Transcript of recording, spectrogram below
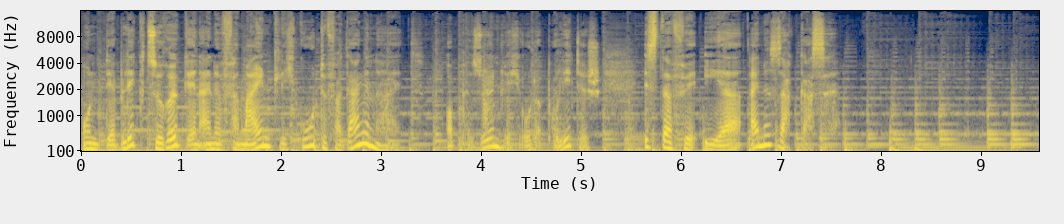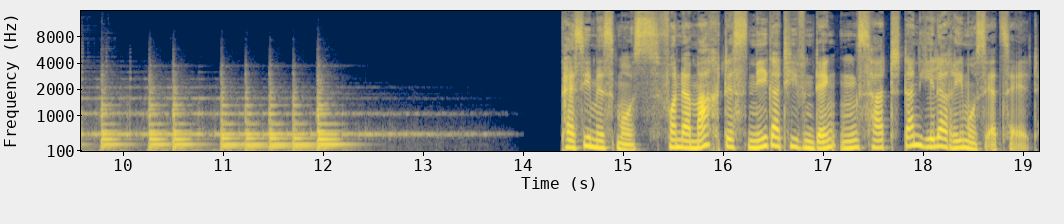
und der Blick zurück in eine vermeintlich gute Vergangenheit ob persönlich oder politisch, ist dafür eher eine Sackgasse. Pessimismus. Von der Macht des negativen Denkens hat Daniela Remus erzählt.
